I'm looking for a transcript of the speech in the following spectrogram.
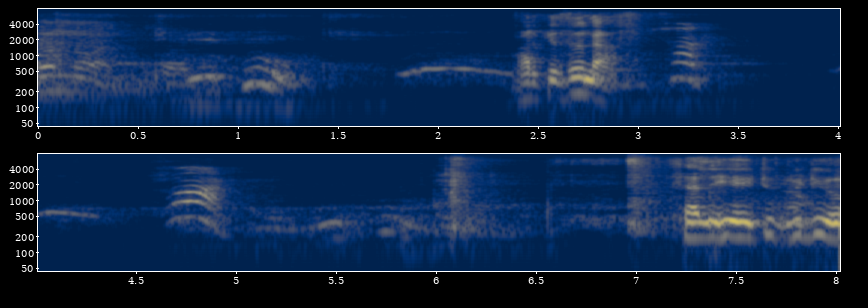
ধন্যবাদ। আর কিছু না। খালি এইটুক ভিডিও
